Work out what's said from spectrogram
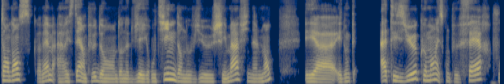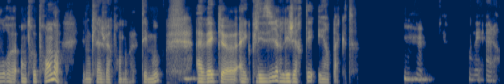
tendance quand même à rester un peu dans dans notre vieille routine, dans nos vieux schémas finalement. Et et donc à tes yeux, comment est-ce qu'on peut faire pour entreprendre? Et donc là, je vais reprendre tes mots mmh avec, avec plaisir, légèreté et impact. Mmh oui, alors.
